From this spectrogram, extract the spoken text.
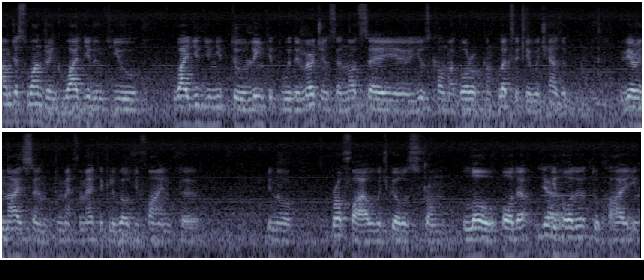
I'm just wondering why didn't you, why did you need to link it with emergence and not say uh, use Kolmogorov complexity, which has a very nice and mathematically well-defined, uh, you know, profile which goes from low order Yeah. in order to high in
